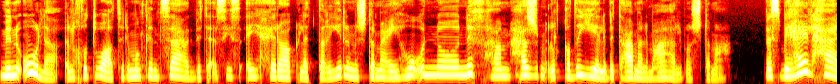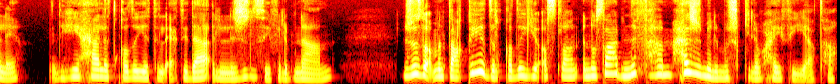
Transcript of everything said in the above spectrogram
من أولى الخطوات اللي ممكن تساعد بتأسيس أي حراك للتغيير المجتمعي هو إنه نفهم حجم القضية اللي بتعامل معها المجتمع. بس بهاي الحالة اللي هي حالة قضية الاعتداء الجنسي في لبنان جزء من تعقيد القضية أصلا إنه صعب نفهم حجم المشكلة وحيثياتها.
